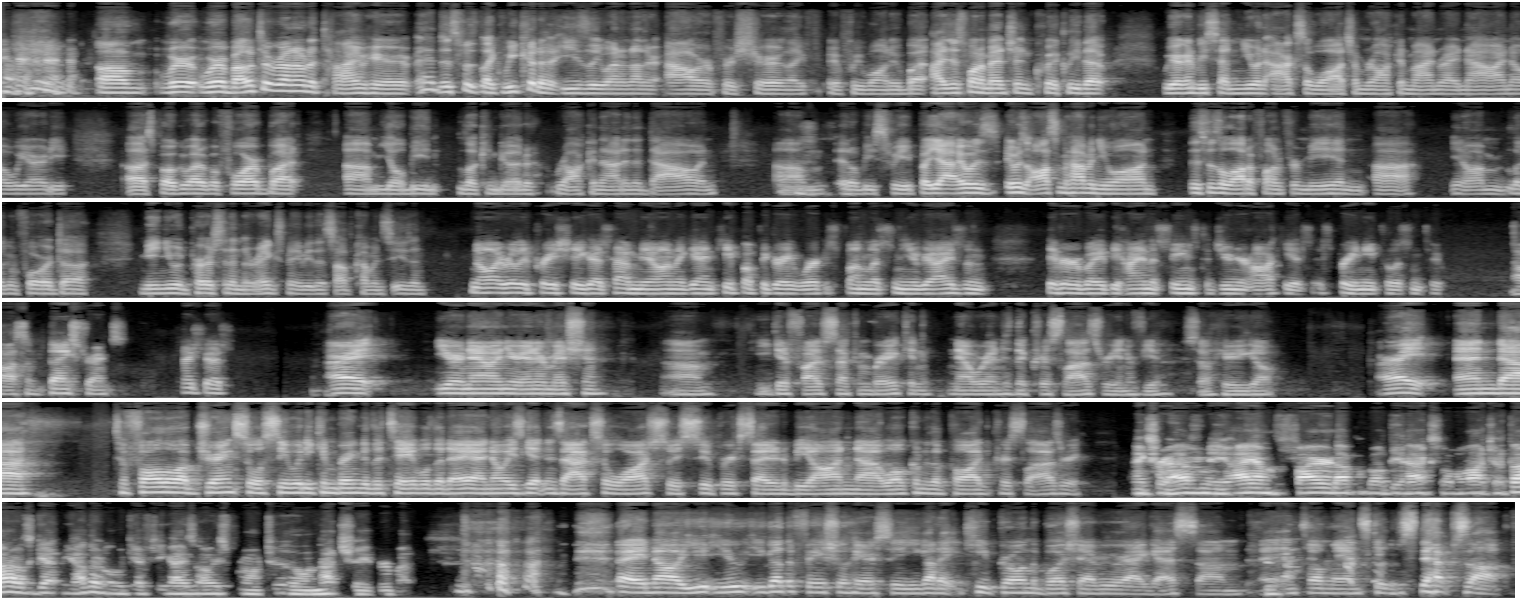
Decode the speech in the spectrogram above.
um, we're we're about to run out of time here, and this was like we could have easily went another hour for sure, like if we want to. But I just want to mention quickly that we are going to be sending you an Axel watch. I'm rocking mine right now. I know we already uh, spoke about it before, but um, you'll be looking good rocking that in the Dow and um, it'll be sweet. But yeah, it was it was awesome having you on. This was a lot of fun for me, and uh, you know I'm looking forward to meeting you in person in the rinks maybe this upcoming season. No, I really appreciate you guys having me on again. Keep up the great work. It's fun listening to you guys and give everybody behind the scenes to junior hockey. It's it's pretty neat to listen to. Awesome. Thanks, Drinks. Thanks, guys. All right, you're now in your intermission. Um, you get a five second break, and now we're into the Chris Lazary interview. So here you go. All right. And uh, to follow up drinks, we'll see what he can bring to the table today. I know he's getting his Axel watch, so he's super excited to be on. Uh, welcome to the pod, Chris Lazary. Thanks for having me. I am fired up about the Axel watch. I thought I was getting the other little gift you guys always promote too, though, nut shaper, but hey, no, you you you got the facial hair, so you got to keep growing the bush everywhere, I guess, um, until Manscaped steps up.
